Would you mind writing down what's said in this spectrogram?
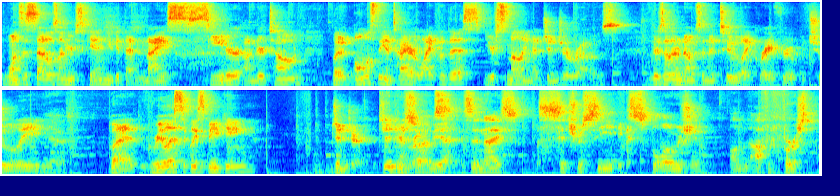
Once it settles on your skin, you get that nice cedar undertone, but almost the entire life of this, you're smelling that ginger rose. There's other notes in it too, like grapefruit, patchouli, Yes. but realistically speaking, ginger. Ginger so rose. yeah, it's a nice citrusy explosion on off of first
